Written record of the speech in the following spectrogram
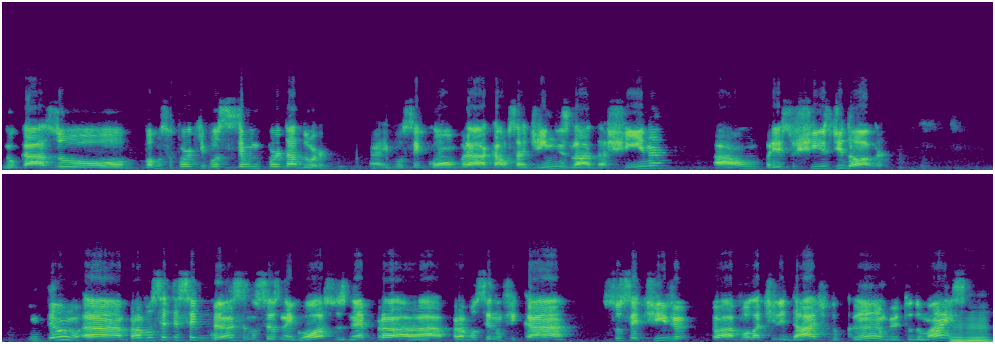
No caso, vamos supor que você é um importador, né? e você compra a calça jeans lá da China a um preço X de dólar. Então, para você ter segurança nos seus negócios, né, para você não ficar suscetível à volatilidade do câmbio e tudo mais, Uhum.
